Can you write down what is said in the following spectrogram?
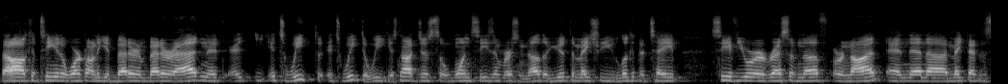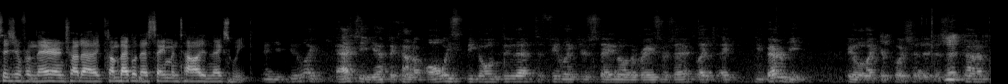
that I'll continue to work on to get better and better at. And it, it it's week to, it's week to week. It's not just a one season versus another. You have to make sure you look at the tape, see if you were aggressive enough or not, and then uh, make that decision from there and try to come back with that same mentality the next week. And you feel like actually you have to kind of always be going through that to feel like you're staying on the razor's edge. Like, like you better be feeling like you're pushing it. Is that kind of?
